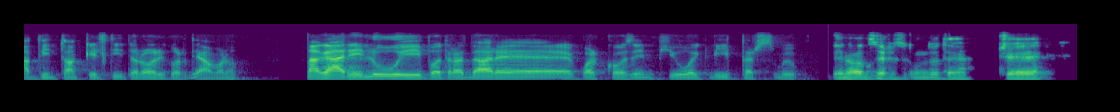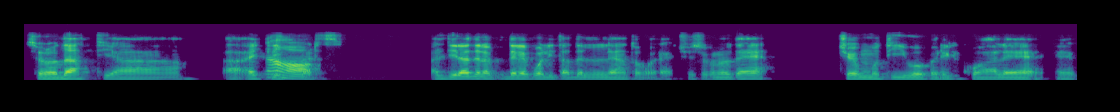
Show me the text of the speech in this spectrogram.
ha vinto anche il titolo, ricordiamolo. Magari lui potrà dare qualcosa in più ai Clippers. De Nozer, secondo te? Cioè, se lo datti a, a, ai Clippers? No. Al di là della, delle qualità dell'allenatore, cioè, secondo te c'è un motivo per il quale eh,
